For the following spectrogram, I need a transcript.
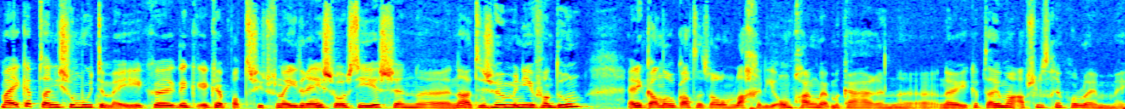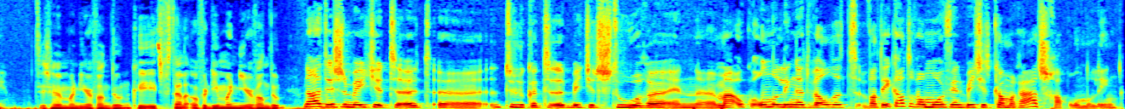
Maar ik heb daar niet zo moeite mee. Ik, ik denk, ik heb altijd zoiets van nou, iedereen is zoals die is. En nou, het is hun manier van doen. En ik kan er ook altijd wel om lachen, die omgang met elkaar. En nee, ik heb daar helemaal absoluut geen problemen mee. Is hun manier van doen. Kun je iets vertellen over die manier van doen? Nou, het is een beetje het, het uh, natuurlijk het, een beetje het stoeren. En, uh, maar ook onderling het wel, het, wat ik altijd wel mooi vind, een beetje het kameraadschap onderling.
